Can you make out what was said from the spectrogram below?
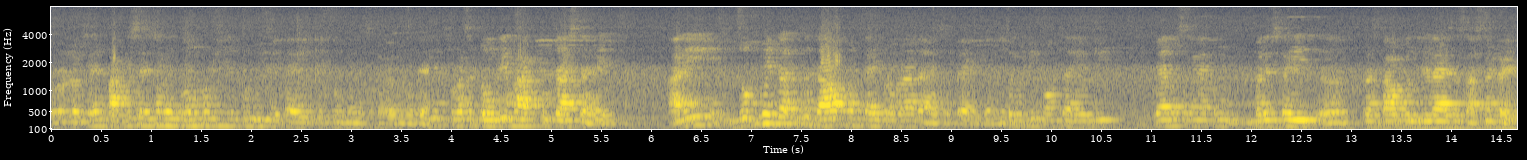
करोड लक्ष आहे. बाकी सर याच्यामध्ये दोन कोटी जे पूर्वी जे काही एक आहे. थोडासा डोंगरी भाग खूप जास्त आहे. आणि जोखमी गाव पण काही प्रमाणात आहे सर त्या ठिकाणी. कमिटी फॉर्म झाली होती त्या अनुषंगाने आपण बरेच काही प्रस्ताव पण दिलेला आहे सर शासनाकडे.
